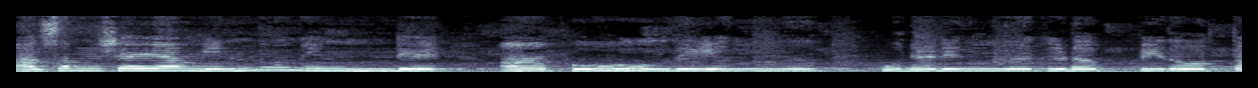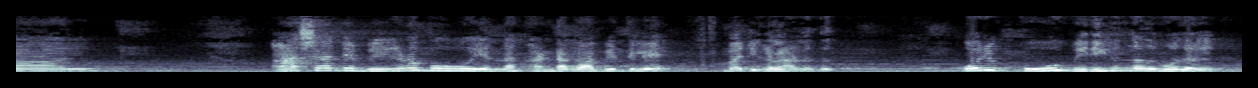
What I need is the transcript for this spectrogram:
അസംശയം ഇന്നു നിന്റെ ആ ഭൂതിയെങ്ങ് പുനരിങ്ങ് കിടപ്പിതോത്താൽ ആശാന്റെ വീണപൂവ് എന്ന ഖണ്ഡകാവ്യത്തിലെ വരികളാണിത്. ഒരു പൂ വിരിയുന്നത് മുതൽ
